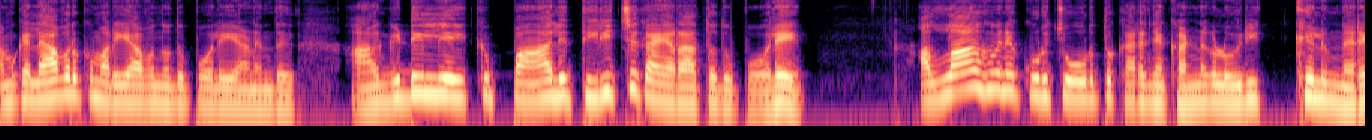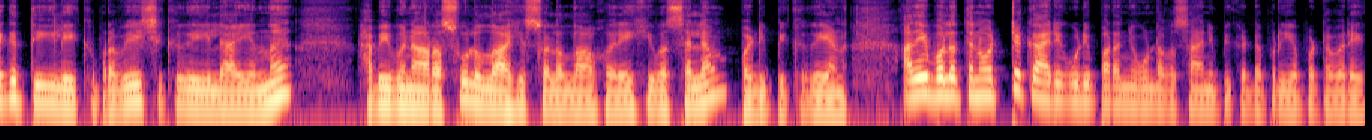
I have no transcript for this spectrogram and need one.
നമുക്കെല്ലാവർക്കും അറിയാവുന്നത് പോലെയാണെന്ത്? അകിടിലേക്ക് പാൽ തിരിച്ചു കയറാത്തതുപോലെ അള്ളാഹുവിനെക്കുറിച്ച് ഓർത്തു കരഞ്ഞ കണ്ണുകൾ ഒരിക്കലും നരകത്തിയിലേക്ക് പ്രവേശിക്കുകയില്ല എന്ന് ഹബീബുന റസൂലുല്ലാഹി സ്വല്ലല്ലാഹു അലഹി വസ്ലം പഠിപ്പിക്കുകയാണ്. അതേപോലെ തന്നെ ഒറ്റ കാര്യം കൂടി പറഞ്ഞുകൊണ്ട് അവസാനിപ്പിക്കട്ടെ പ്രിയപ്പെട്ടവരെ.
